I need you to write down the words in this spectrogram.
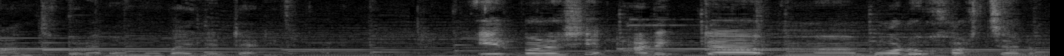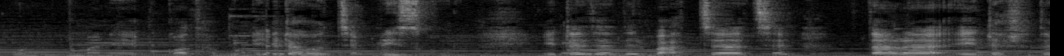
মান্থ করে ওর মোবাইলের ট্যারিফ করে। এরপর আসি আরেকটা বড় খরচার ওপর মানে কথা বলি। এটা হচ্ছে প্রি স্কুল এটা যাদের বাচ্চা আছে তারা এটার সাথে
